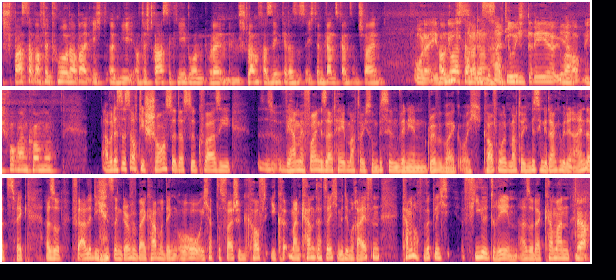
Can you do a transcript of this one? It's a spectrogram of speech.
Spaß habe auf der Tour oder bald echt irgendwie auf der Straße klebe und oder im, im Schlamm versinke, das ist echt dann ganz, ganz entscheidend. Oder eben aber nicht, hast, aber das ist halt auch die, durchdrehe, ja. überhaupt nicht vorankomme. Aber das ist auch die Chance, dass du quasi wir haben ja vorhin gesagt, hey, macht euch so ein bisschen, wenn ihr ein Gravelbike euch kaufen wollt, macht euch ein bisschen Gedanken über den Einsatzzweck. Also für alle, die jetzt ein Gravelbike haben und denken, oh, oh, ich habe das falsche gekauft, könnt, man kann tatsächlich mit dem Reifen, kann man auch wirklich viel drehen. Also da kann man, ja.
